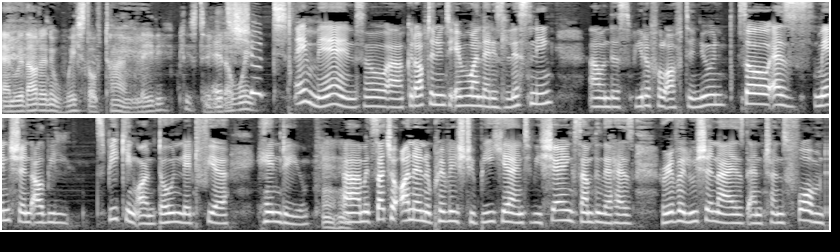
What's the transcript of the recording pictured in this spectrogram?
And without any waste of time, lady, please take it away. Shoot. Amen. So, uh, good afternoon to everyone that is listening on this beautiful afternoon. So, as mentioned, I'll be speaking on Don't Let Fear Hinder You. Um, it's such an honor and a privilege to be here and to be sharing something that has revolutionized and transformed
